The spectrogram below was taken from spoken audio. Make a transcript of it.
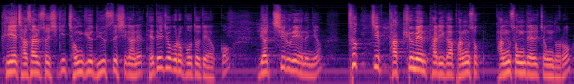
그의 자살 소식이 정규 뉴스 시간에 대대적으로 보도되었고 며칠 후에는요 특집 다큐멘터리가 방송, 방송될 정도로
